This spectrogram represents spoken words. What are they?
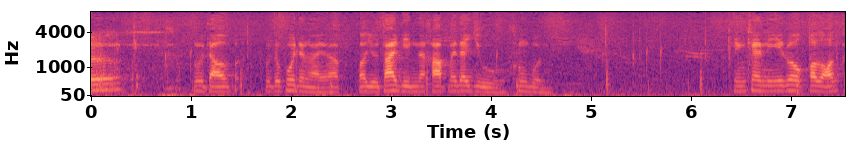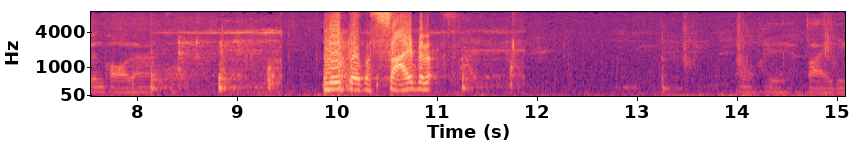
อคุณจะเอาคุณจะพูดยังไงครับ เราอยู่ใต้ดินนะครับ ไม่ได้อยู่ข้างบน เพียงแค่นี้โลกก็ร้อนเกินพอแล้วฮะรู้ตัวก็สายไปแล้วโอเค ไปดี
